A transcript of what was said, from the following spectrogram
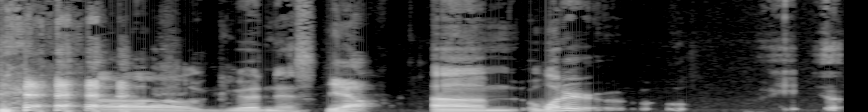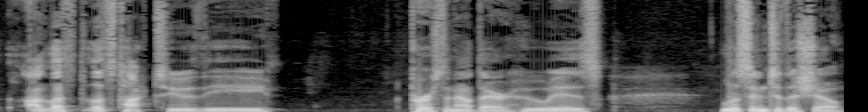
oh goodness. Yeah. Um. What are uh, let's let's talk to the person out there who is listening to the show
